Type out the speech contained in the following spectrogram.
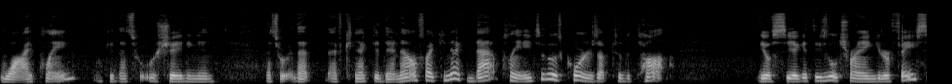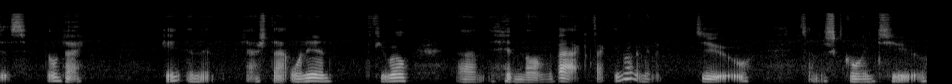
y plane. Okay, that's what we're shading in. That's what that I've connected there. Now if I connect that plane, each of those corners up to the top, you'll see I get these little triangular faces, don't I? Okay, and then cash that one in, if you will, um, hidden on the back. In fact, you know what I'm going to do? So I'm just going to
